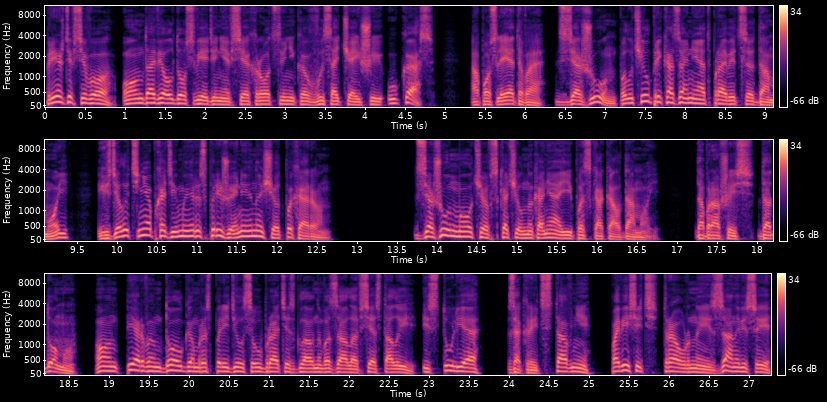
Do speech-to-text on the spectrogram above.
Прежде всего, он довел до сведения всех родственников высочайший указ, а после этого Дзяжун получил приказание отправиться домой и сделать необходимые распоряжения насчет похорон. Дзяжун молча вскочил на коня и поскакал домой. Добравшись до дому, он первым долгом распорядился убрать из главного зала все столы и стулья, закрыть ставни, повесить траурные занавесы,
